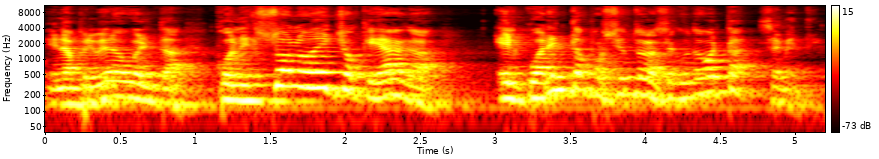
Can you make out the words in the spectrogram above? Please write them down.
en la primera vuelta, con el solo hecho que haga el 40% de la segunda vuelta, se mete.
